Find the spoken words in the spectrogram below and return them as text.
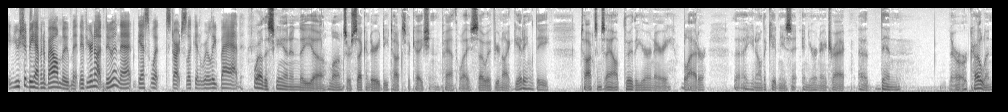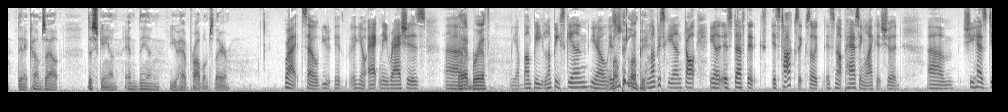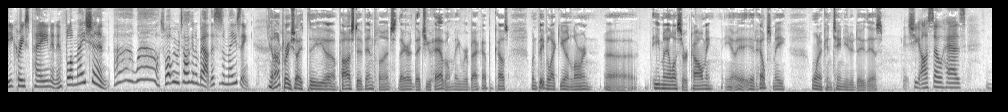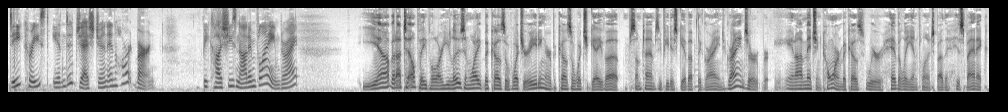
you should be having a bowel movement. If you're not doing that, guess what starts looking really bad? Well, the skin and the uh, lungs are secondary detoxification pathways. So, if you're not getting the toxins out through the urinary bladder, the, you know, the kidneys and urinary tract, uh, then or colon, then it comes out the skin, and then you have problems there. Right. So you it, you know acne, rashes, uh, Bad breath, yeah, bumpy, lumpy skin. You know, it's bumpy, lumpy. lumpy skin. All, you know, it's stuff that it's toxic, so it, it's not passing like it should. Um, she has decreased pain and inflammation. Ah, wow! It's what we were talking about. This is amazing. And I appreciate the uh, positive influence there that you have on me, Rebecca, because when people like you and Lauren uh, email us or call me, you know, it, it helps me want to continue to do this. She also has decreased indigestion and heartburn because she's not inflamed, right? Yeah, but I tell people, are you losing weight because of what you're eating or because of what you gave up? Sometimes if you just give up the grains, grains are, and I mentioned corn because we're heavily influenced by the Hispanic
